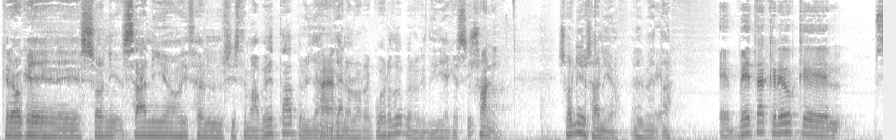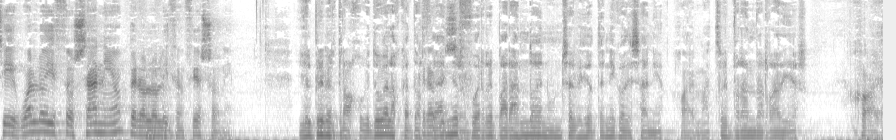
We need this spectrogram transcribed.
Creo que Sony, Sanio hizo el sistema beta, pero ya, Ah. ya no lo recuerdo, pero que diría que sí. Sony. Sony o Sanio, el beta. Eh, Beta creo que... el- sí, igual lo hizo Sanio, pero lo licenció Sony. Yo el primer trabajo que tuve a los 14 Creo que años sí. fue reparando en un servicio técnico de Sanio. Joder, macho. Reparando radios. Joder.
